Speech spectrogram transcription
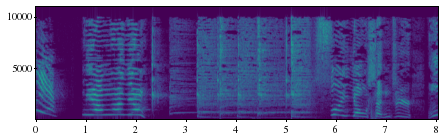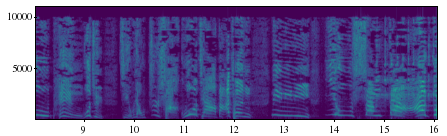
念，娘啊娘！虽有圣旨，无凭无据，就要诛杀国家大臣，你你你忧伤大宗。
